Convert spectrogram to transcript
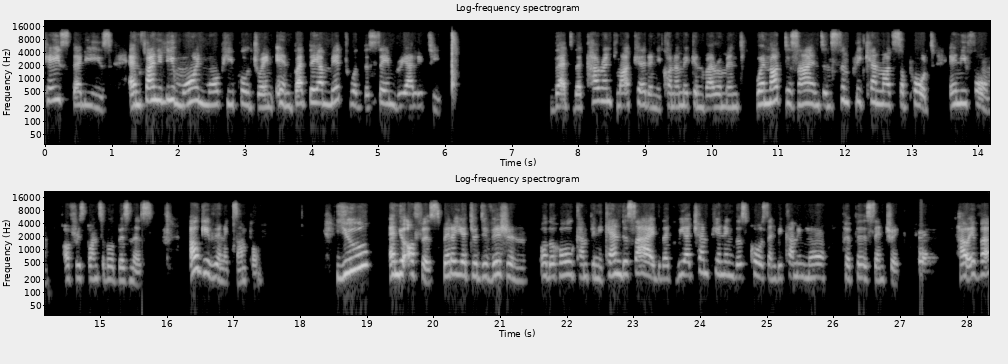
case studies, and finally, more and more people join in, but they are met with the same reality that the current market and economic environment were not designed and simply cannot support any form of responsible business. I'll give you an example. You and your office, better yet, your division or the whole company can decide that we are championing this course and becoming more purpose centric. However,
